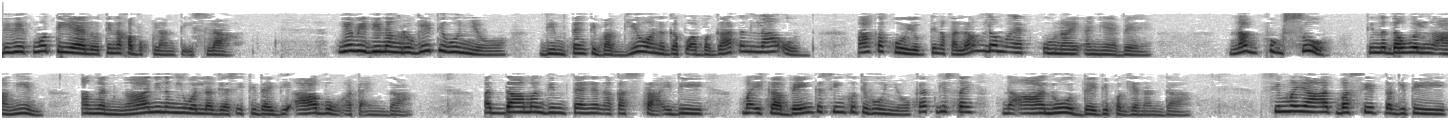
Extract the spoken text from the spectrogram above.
Linik mo ti yelo ti nakabuklan ti isla. Ngami din ang rugi ti Hunyo, dimteng ti bagyo ang nagapu abagatan laod, akakuyog ti nakalamlam at unay anyebe. Nagpugso, tinadawal nga angin, angan nga ni nang iwalagas iti day di abong at ainda. At daman dimtengan akasta, idi maika 25 ti Hunyo, kat gistay naanod day di pagyananda. Si maya at basit dagiti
